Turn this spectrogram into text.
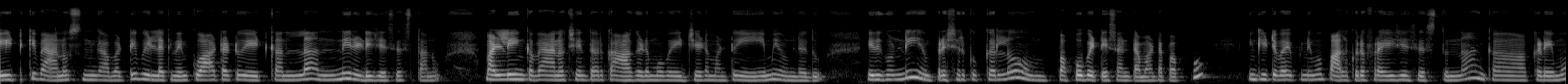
ఎయిట్కి వ్యాన్ వస్తుంది కాబట్టి వీళ్ళకి నేను క్వార్టర్ టు ఎయిట్ కల్లా అన్నీ రెడీ చేసేస్తాను. మళ్ళీ ఇంకా వ్యాన్ వచ్చేంత వరకు ఆగడము వెయిట్ చేయడం అంటూ ఏమీ ఉండదు. ఇదిగోండి ప్రెషర్ కుక్కర్లో పప్పు పెట్టేసాను టమాటా పప్పు. ఇంక ఇటువైపునేమో పాలకూర ఫ్రై చేసేస్తున్నా. ఇంకా అక్కడేమో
